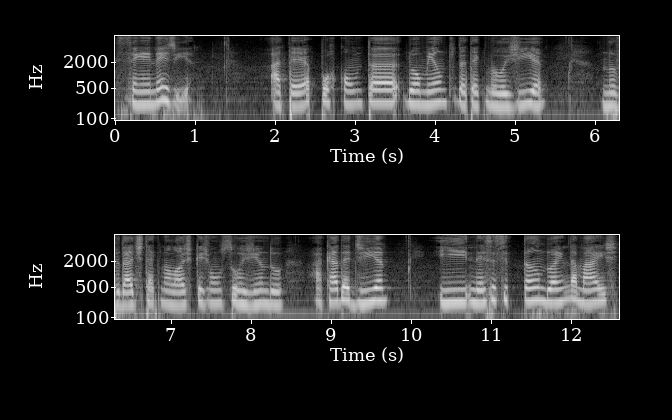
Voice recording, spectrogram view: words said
sem a energia. Até por conta do aumento da tecnologia, novidades tecnológicas vão surgindo a cada dia e necessitando ainda mais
